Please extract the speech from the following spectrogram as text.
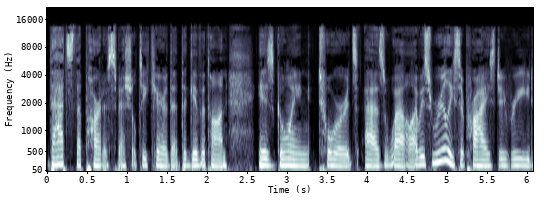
That's the part of specialty care that the Giveathon is going towards as well. I was really surprised to read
